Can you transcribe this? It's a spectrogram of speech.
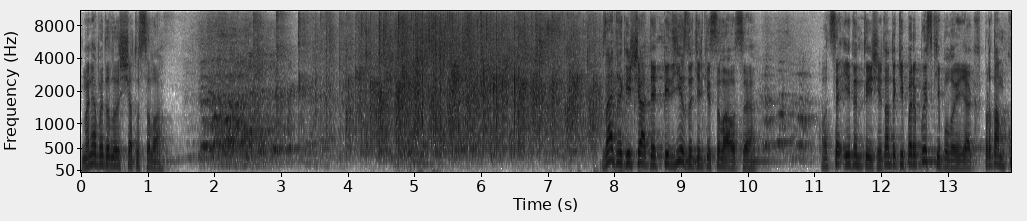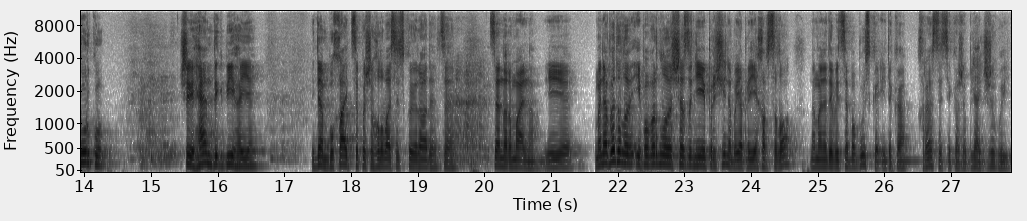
Мене видали з чату села. Знаєте, такий чат, як під'їзду, тільки села. Оце. Оце ідентичні. Там такі переписки були, як продам курку, чи гендик бігає. Йдемо бухать, це пише голова сільської ради. Це, це нормально. І мене видали і повернули ще з однієї причини, бо я приїхав в село, на мене дивиться бабуська і така хреститься каже: блядь, живий.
